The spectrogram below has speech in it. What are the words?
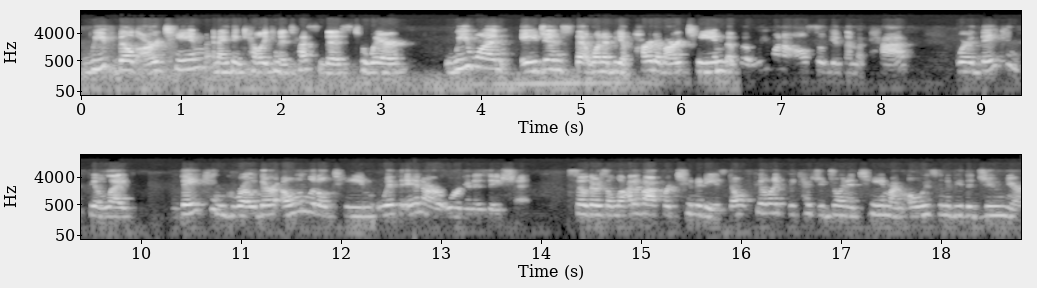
we've built our team, and I think Kelly can attest to this, to where we want agents that want to be a part of our team, but we want to also give them a path where they can feel like they can grow their own little team within our organization. So there's a lot of opportunities. Don't feel like because you join a team, I'm always going to be the junior.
